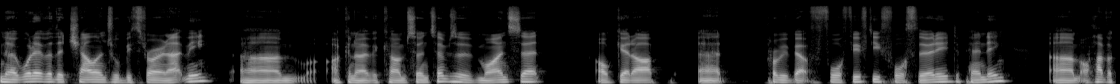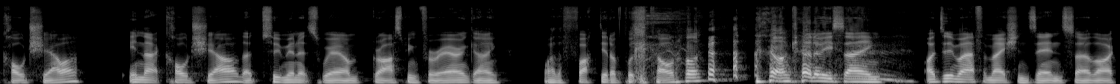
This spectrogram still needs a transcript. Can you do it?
you you know, whatever the challenge will be thrown at me, um, I can overcome. So in terms of mindset, I'll get up at probably about 4.50, 4.30, depending. Um, I'll have a cold shower. In that cold shower, that two minutes where I'm grasping for air and going, why the fuck did I put the cold on? I'm going to be saying, I do my affirmations then. So, like,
